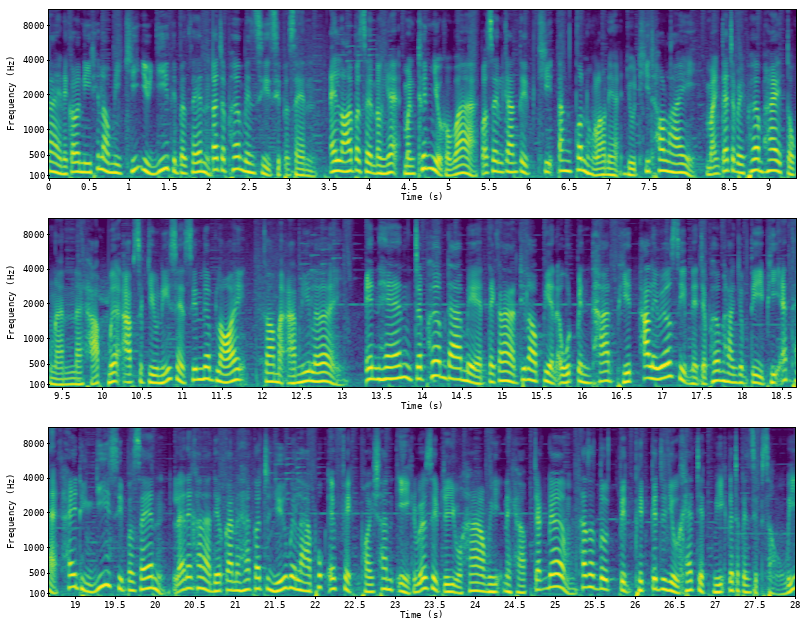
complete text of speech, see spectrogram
ง่ายๆ ในกรณีที่เรามีคิอยู่ 20%ก็จะเพิ่มเป็น 40%ไอ้100%ตรงเนี้ยมันขึ้นอยู่กับว่าเปอร์เซ็นต์การติดคิตั้งต้นของเราเนี่ยอยู่ที่เท่าไหร่มันก็จะไปเพิ่มให้ตรงนั้นนะครับเมื่ออัพสกิลนี้เสร็จสิ้นเรียบร้อย ก็มาอัพนี้เลย Enhance จะเพิ่มดาเมจในขณะที่เราเปลี่ยนอาวุธเป็นธาตุพิษ ถ้าเลเวล 10 เนี่ยจะเพิ่มพลังโจมตี P Attack ให้ถึง 20%และในขณะเดียวกันนะฮะก็จะยื้อเวลาพวกเอฟเฟกต์ Poison อีก เลเวล 10 จะอยู่ 5 วินะครับ จากเดิม ถ้าศัตรูติดพิษก็จะอยู่แค่ 7 วิก็จะเป็น 12 วิ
